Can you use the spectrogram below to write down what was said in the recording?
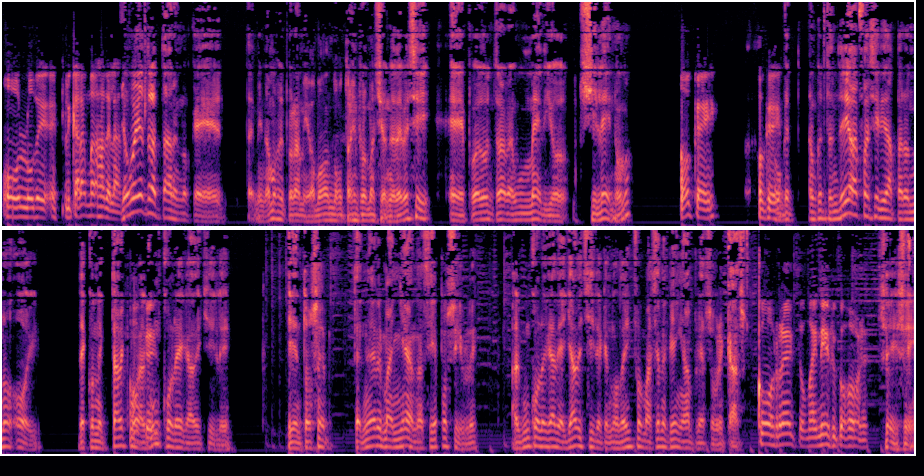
o lo de, explicarán más adelante. Yo voy a tratar en lo que terminamos el programa y vamos dando otras informaciones, de ver si eh, puedo entrar a un medio chileno, ¿no? Ok, ok. Aunque, aunque tendría la facilidad, pero no hoy, de conectar con algún colega de Chile y entonces tener mañana, si es posible, algún colega de allá de Chile que nos dé informaciones bien amplias sobre el caso. Correcto, magnífico, Jorge. Sí, sí.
